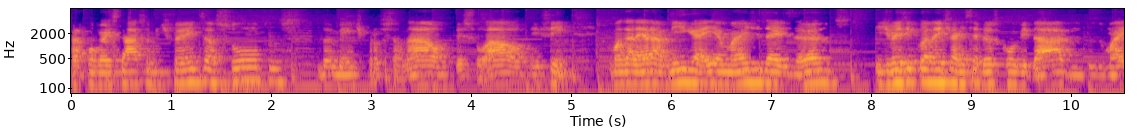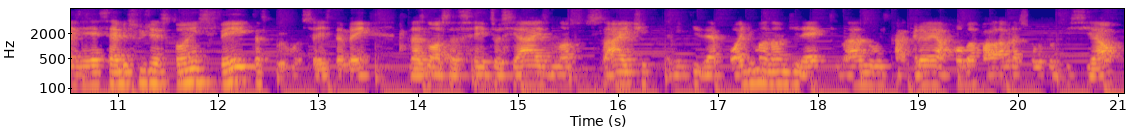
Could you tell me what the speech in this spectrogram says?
para conversar sobre diferentes assuntos do ambiente profissional, pessoal, enfim. Uma galera amiga aí há mais de 10 anos. E de vez em quando a gente já recebeu os convidados e tudo mais, e recebe sugestões feitas por vocês também nas nossas redes sociais, no nosso site. Se quem quiser, pode mandar um direct lá no Instagram, é arroba palavra oficial.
